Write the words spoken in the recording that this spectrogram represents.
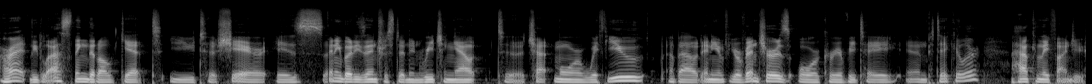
All right. The last thing that I'll get you to share is if anybody's interested in reaching out to chat more with you about any of your ventures or CareerVitae in particular, how can they find you?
